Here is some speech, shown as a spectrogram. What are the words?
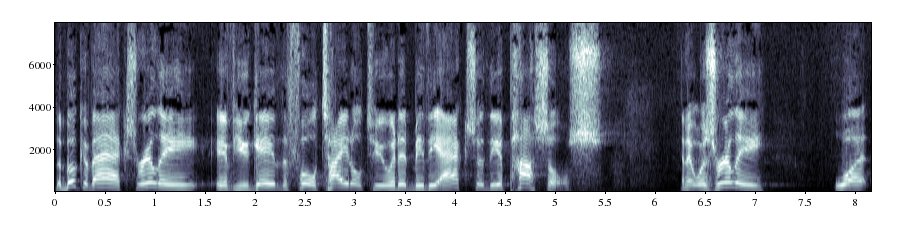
The book of Acts, really, if you gave the full title to it, it'd be the Acts of the Apostles. And it was really what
